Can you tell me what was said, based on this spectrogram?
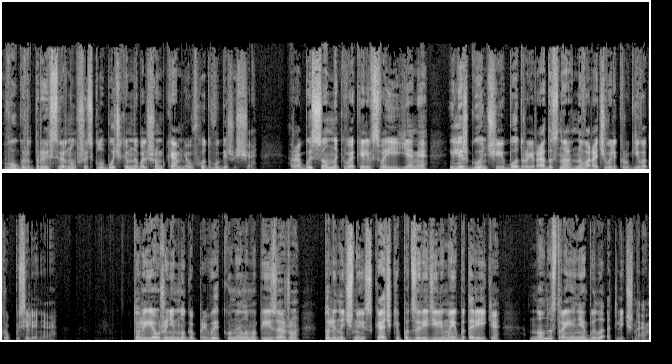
Вугр дрых, свернувшись клубочком на большом камне у входа в убежище. Рабы сонно квакали в своей яме, и лишь гончие бодро и радостно наворачивали круги вокруг поселения. То ли я уже немного привык к унылому пейзажу, то ли ночные скачки подзарядили мои батарейки, но настроение было отличное.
